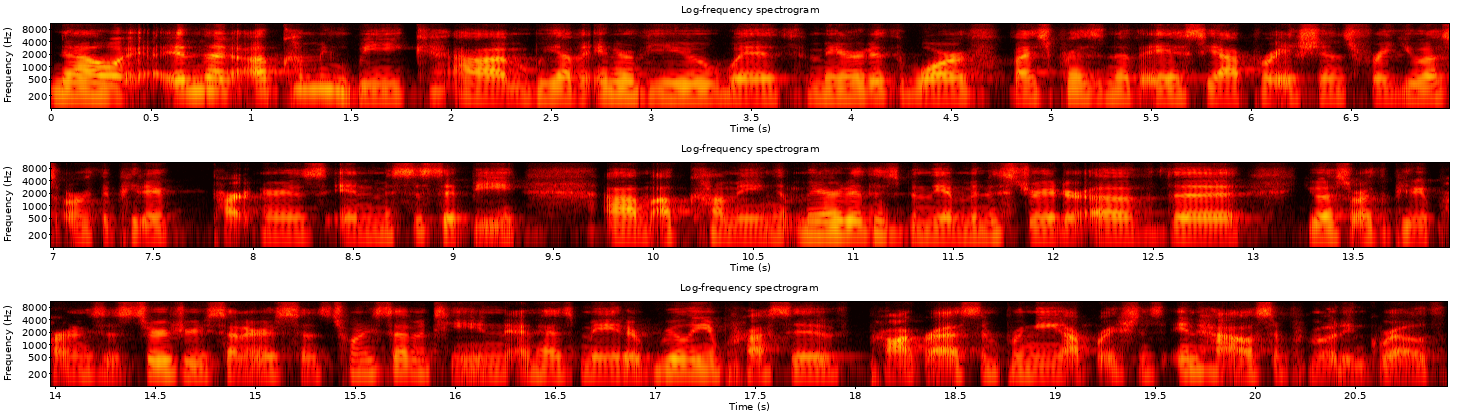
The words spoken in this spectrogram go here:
Now, in the upcoming week, um, we have an interview with Meredith Wharf, Vice President of ASC Operations for U.S. Orthopedic Partners in Mississippi, um, upcoming. Meredith has been the administrator of the U.S. Orthopedic Partners' surgery centers since 2017 and has made a really impressive progress in bringing operations in house and promoting growth.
